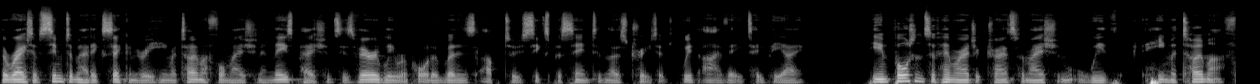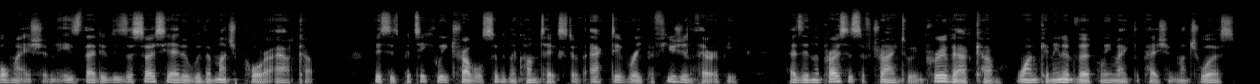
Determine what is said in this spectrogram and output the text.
The rate of symptomatic secondary hematoma formation in these patients is variably reported but is up to 6% in those treated with IV TPA. The importance of hemorrhagic transformation with hematoma formation is that it is associated with a much poorer outcome. This is particularly troublesome in the context of active reperfusion therapy, as in the process of trying to improve outcome, one can inadvertently make the patient much worse.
